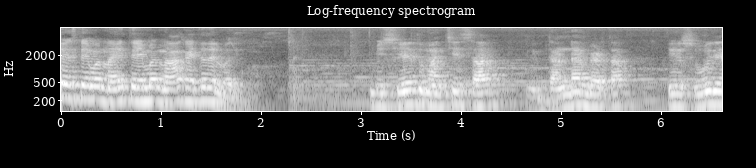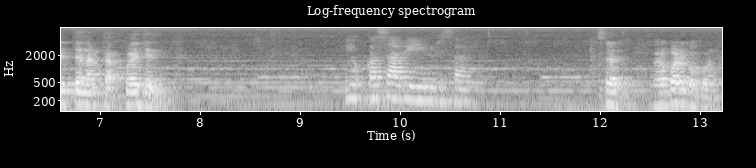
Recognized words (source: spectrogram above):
వేస్తే ఏమన్నా అయితే ఏమన్నా నాకైతే తెలియదు మీ చేతు మంచిది సార్. మీకు దండం పెడతా. మీరు సూది ఎత్తే నాకు తక్కువైతుంది. ఈ ఒక్కసారి వేయండి సార్. సరే కనపడుకోకండి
